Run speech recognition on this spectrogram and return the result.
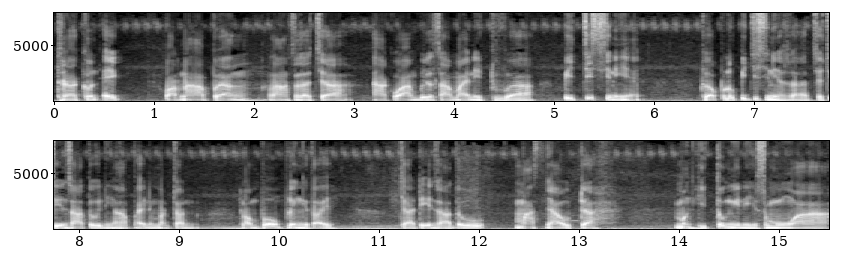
dragon egg warna abang. Langsung saja aku ambil sama ini dua picis ini. Ya 20 picis ini ya jadiin satu ini. Apa ini mercon? Lombok umpling gitu ya jadiin satu. Masnya udah menghitung ini semua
